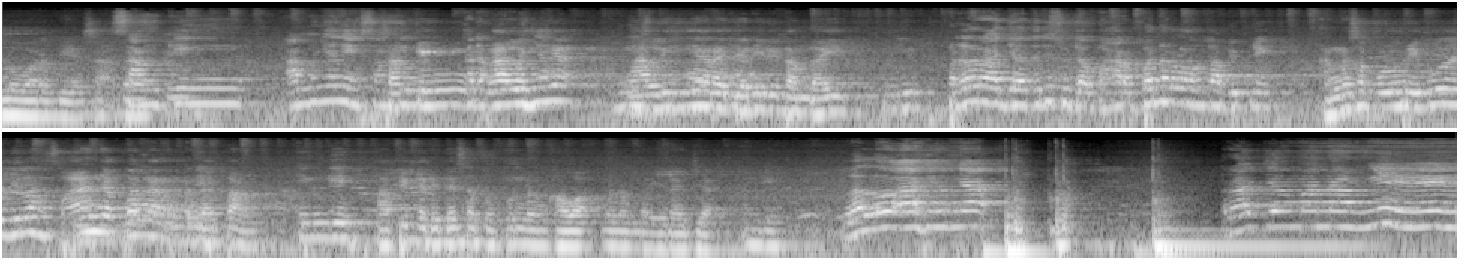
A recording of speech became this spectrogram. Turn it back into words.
Luar biasa. Saking anunya nih saking, saking ada ngalihnya ngalihnya raja ini ditambahi Ini- padahal raja tadi sudah bahar bener lawan tabib nih karena sepuluh ribu aja lah banyak banget yang datang tinggi tapi kada ada satupun yang kawa menambahi raja. Lalu akhirnya Raja menangis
